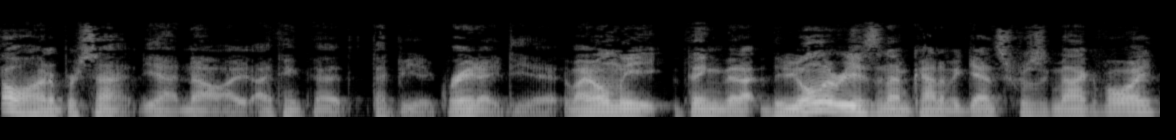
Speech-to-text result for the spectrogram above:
Oh, 100%. Yeah, no, I, I think that that'd be a great idea. My only thing that, I, the only reason I'm kind of against Chris McAvoy,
